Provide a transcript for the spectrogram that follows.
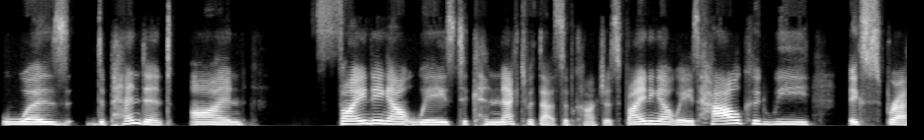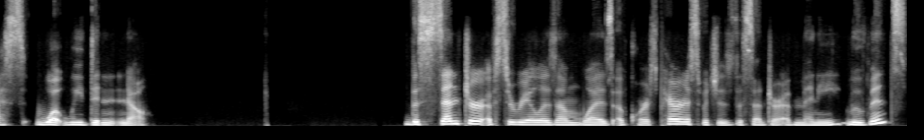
was dependent on finding out ways to connect with that subconscious, finding out ways how could we express what we didn't know the center of surrealism was, of course, Paris, which is the center of many movements.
